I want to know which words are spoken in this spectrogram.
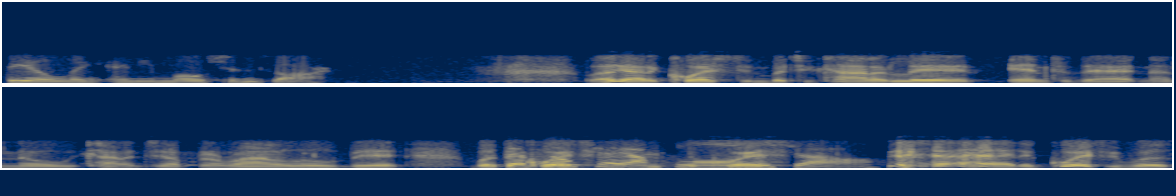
feeling and emotions are. Well, I got a question, but you kind of led into that, and I know we're kind of jumping around a little bit. But the question, okay. I'm the flowing with question, y'all. the question was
